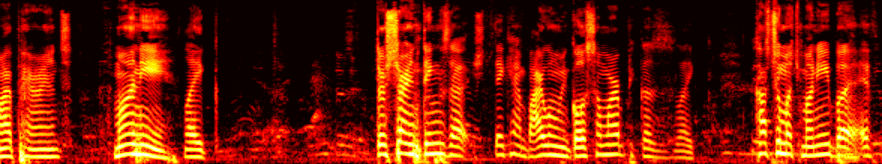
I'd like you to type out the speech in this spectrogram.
my parents' money. Like there's certain things that sh- they can't buy when we go somewhere because like it costs too much money. But if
